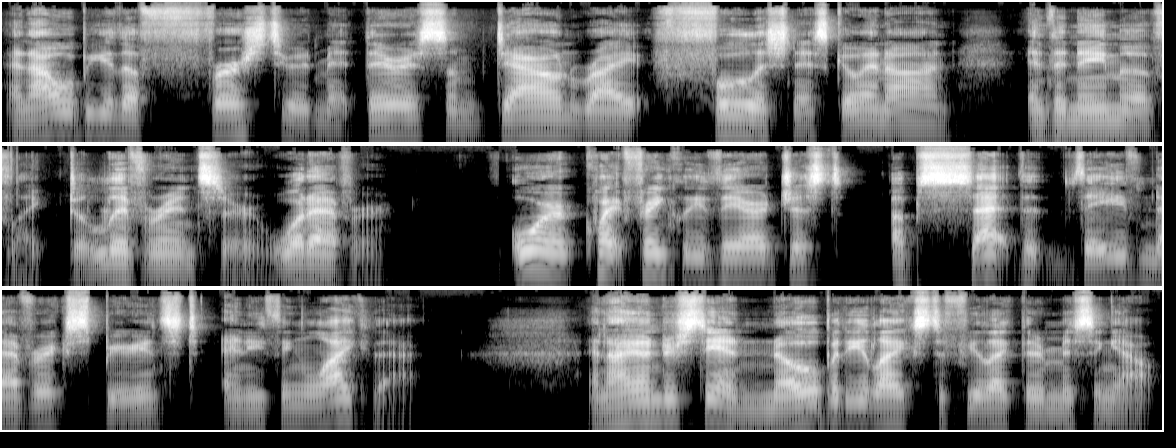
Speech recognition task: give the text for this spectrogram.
And I will be the first to admit there is some downright foolishness going on in the name of like deliverance or whatever. Or, quite frankly, they are just upset that they've never experienced anything like that. And I understand nobody likes to feel like they're missing out.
